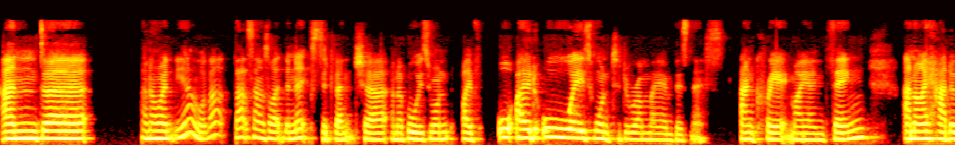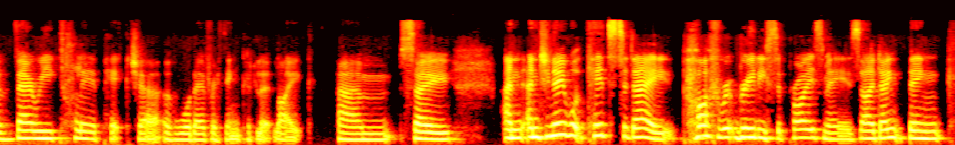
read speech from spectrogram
and uh, and I went, yeah, well, that that sounds like the next adventure. And I've always wanted, I've I had always wanted to run my own business and create my own thing. And I had a very clear picture of what everything could look like. Um, so, and and you know what, kids today, part of what really surprised me is I don't think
